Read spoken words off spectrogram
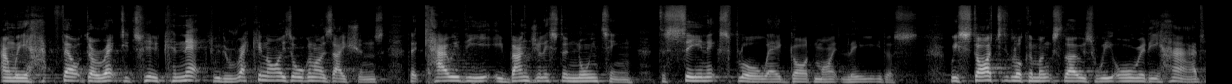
and we felt directed to connect with recognized organizations that carry the evangelist anointing to see and explore where God might lead us. We started to look amongst those we already had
